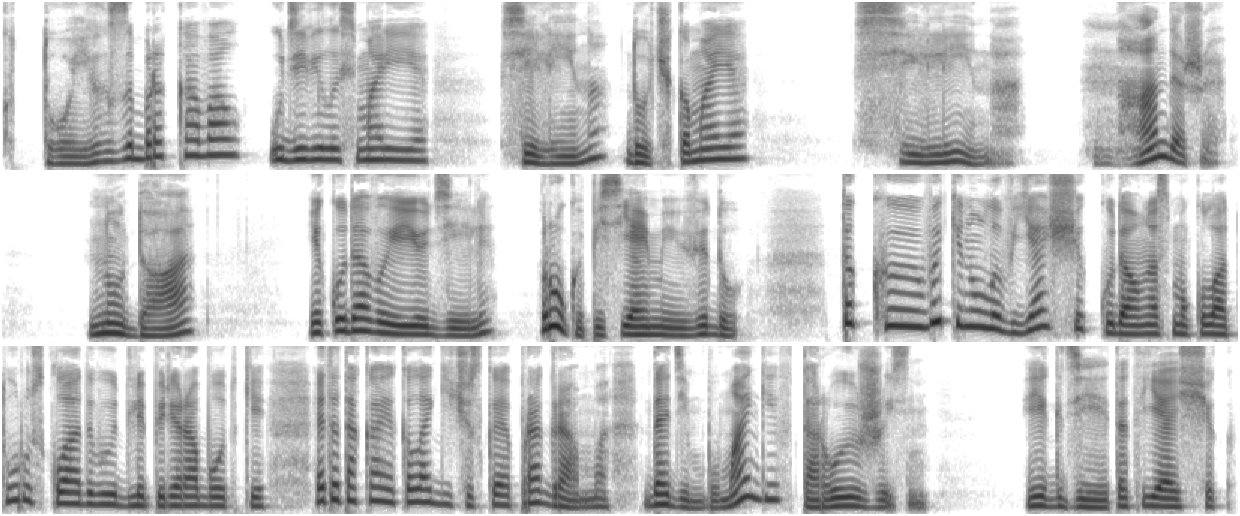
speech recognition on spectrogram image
«Кто их забраковал?» — удивилась Мария. «Селина, дочка моя». «Селина? Надо же!» «Ну да. И куда вы ее дели? Рукопись я имею в виду». Так э, выкинула в ящик, куда у нас макулатуру складывают для переработки. Это такая экологическая программа. Дадим бумаге вторую жизнь. И где этот ящик?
